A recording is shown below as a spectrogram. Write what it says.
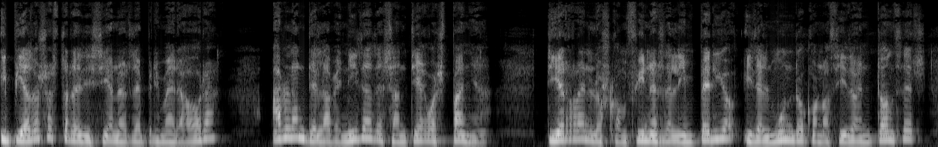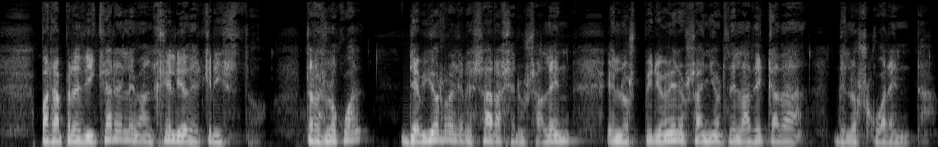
y piadosas tradiciones de primera hora hablan de la venida de Santiago a España tierra en los confines del imperio y del mundo conocido entonces, para predicar el Evangelio de Cristo, tras lo cual debió regresar a Jerusalén en los primeros años de la década de los cuarenta.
